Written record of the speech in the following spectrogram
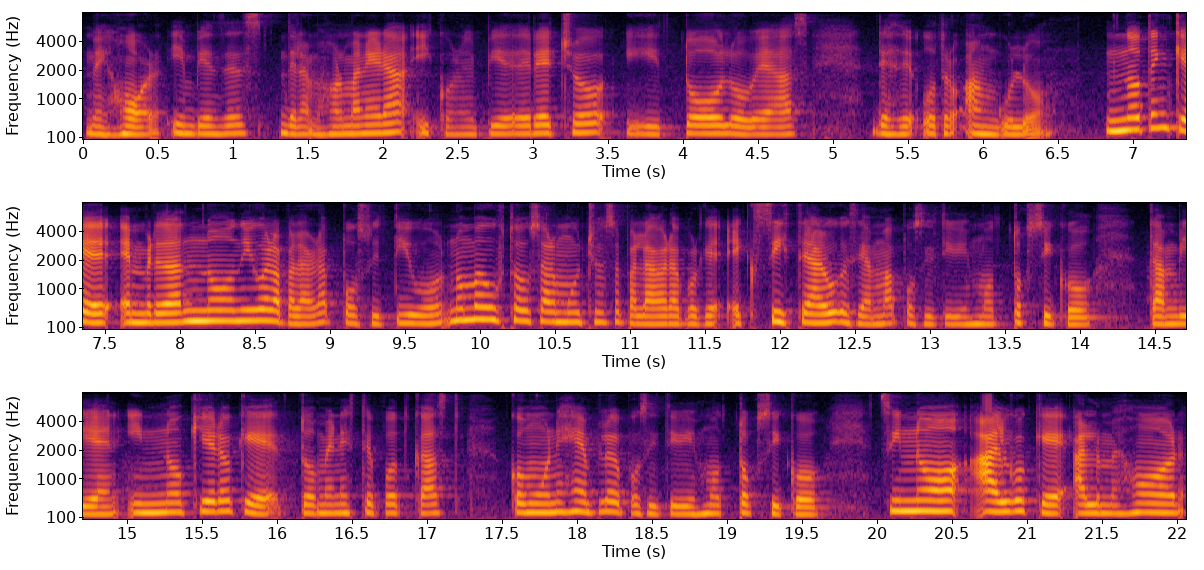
mejor y empieces de la mejor manera y con el pie derecho y todo lo veas desde otro ángulo. Noten que en verdad no digo la palabra positivo, no me gusta usar mucho esa palabra porque existe algo que se llama positivismo tóxico también y no quiero que tomen este podcast como un ejemplo de positivismo tóxico, sino algo que a lo mejor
